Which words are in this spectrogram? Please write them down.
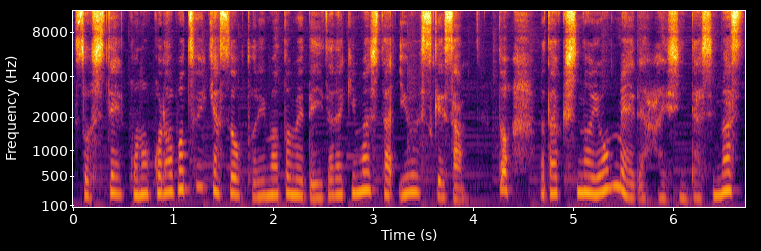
そしてこのコラボツイキャスを取りまとめていただきましたゆうすけさん。と、私の4名で配信いたします。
